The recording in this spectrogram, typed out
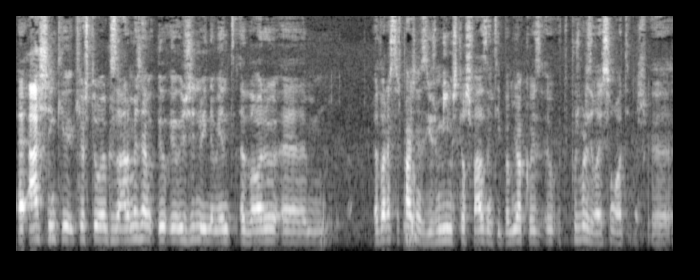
eh, achem que, que eu estou a gozar, mas não, eu, eu genuinamente adoro, eh, adoro estas páginas e os memes que eles fazem, tipo, a melhor coisa, eu- tipo, os brasileiros são ótimos. eh,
